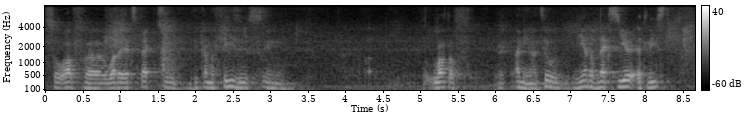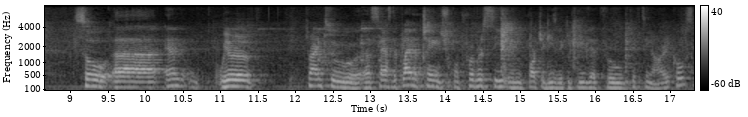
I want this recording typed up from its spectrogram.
So of uh, what I expect to become a thesis in a lot of, I mean, until the end of next year at least. So, uh, and we're trying to assess the climate change controversy in Portuguese Wikipedia through 15 articles.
